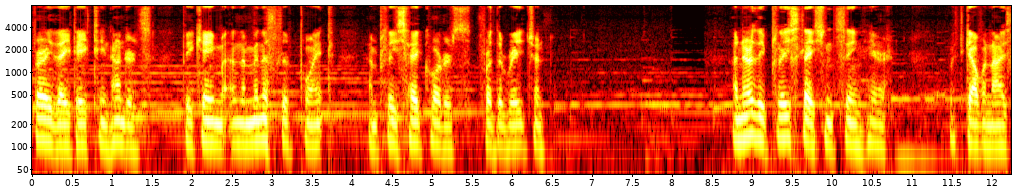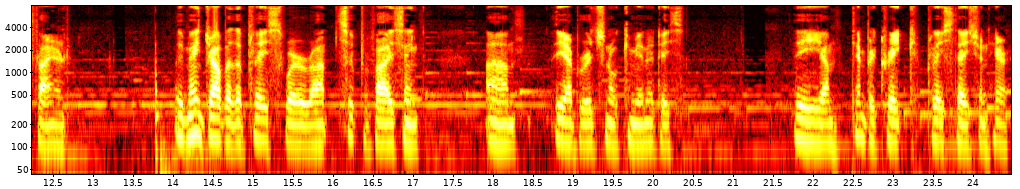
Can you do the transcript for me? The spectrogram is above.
very late 1800s, became an administrative point and police headquarters for the region. An early police station seen here with galvanized iron. The main job of the police were uh, supervising um, the Aboriginal communities. The um, Timber Creek police station here.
